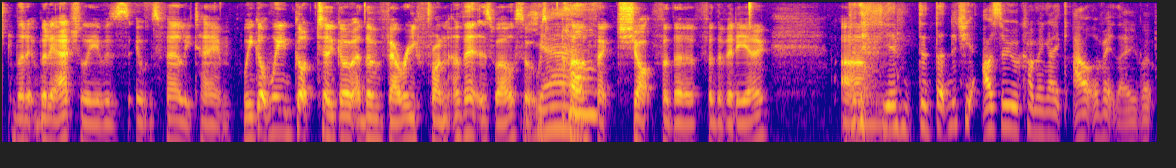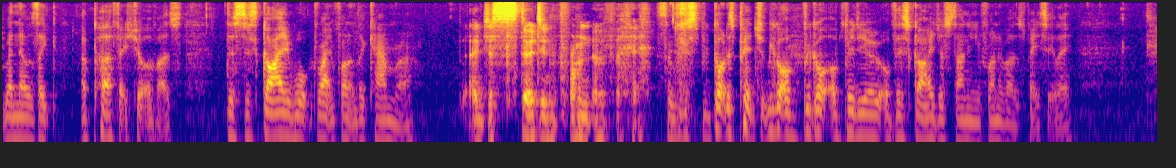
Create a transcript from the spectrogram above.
But it, but it actually it was it was fairly tame. We got we got to go at the very front of it as well, so it was Yeah. perfect shot for the for the video. Um, yeah, the, the, literally as we were coming like out of it though, when there was like a perfect shot of us, there's this guy walked right in front of the camera. And just stood in front of it. So we just got this picture. We got a, we got a video of this guy just standing in front of us, basically.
